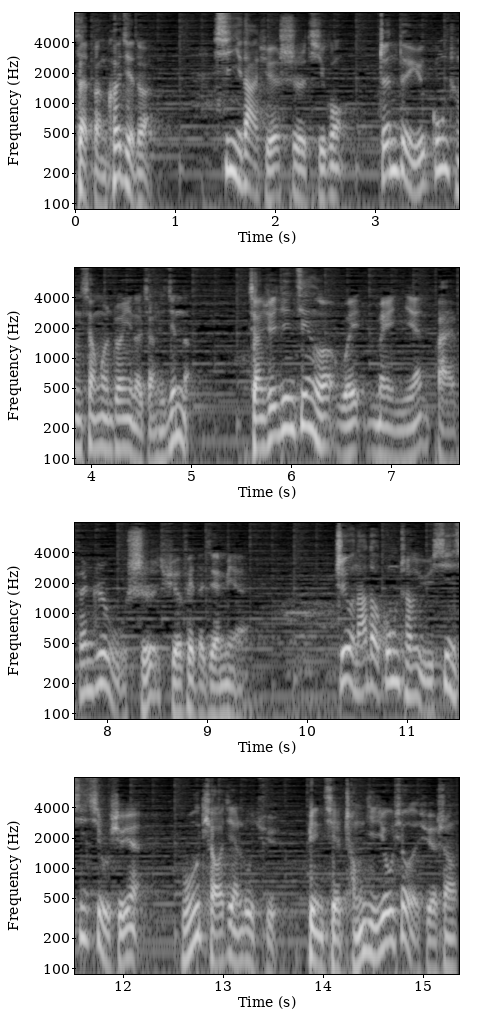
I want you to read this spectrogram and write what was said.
在本科阶段，悉尼大学是提供针对于工程相关专业的奖学金的。奖学金金额为每年百分之五十学费的减免，只有拿到工程与信息技术学院无条件录取，并且成绩优秀的学生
